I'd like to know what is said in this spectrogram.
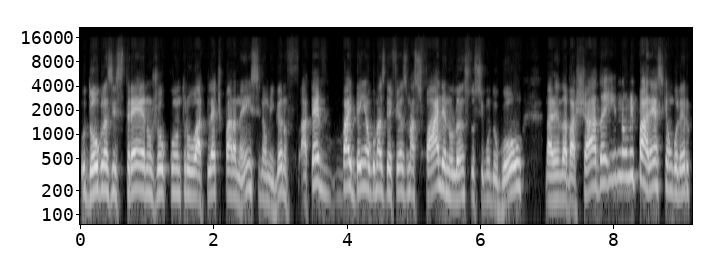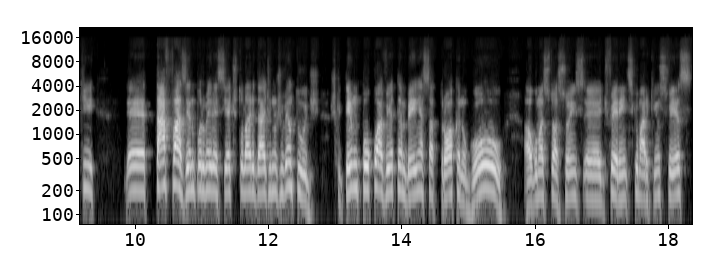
O Douglas estreia no jogo contra o Atlético Paranaense, se não me engano, até vai bem em algumas defesas, mas falha no lance do segundo gol na Arena da Baixada, e não me parece que é um goleiro que está é, fazendo por merecer a titularidade no Juventude. Acho que tem um pouco a ver também essa troca no gol, algumas situações é, diferentes que o Marquinhos fez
